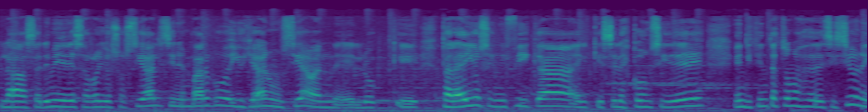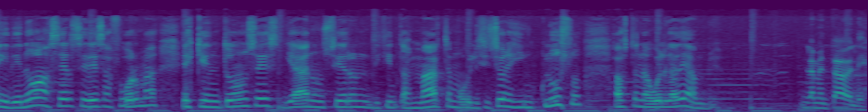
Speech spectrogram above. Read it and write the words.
la Seremi de Desarrollo Social. Sin embargo, ellos ya anunciaban eh, lo que para ellos significa el que se les en distintas tomas de decisiones y de no hacerse de esa forma es que entonces ya anunciaron distintas marchas, movilizaciones, incluso hasta una huelga de hambre. Lamentable,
